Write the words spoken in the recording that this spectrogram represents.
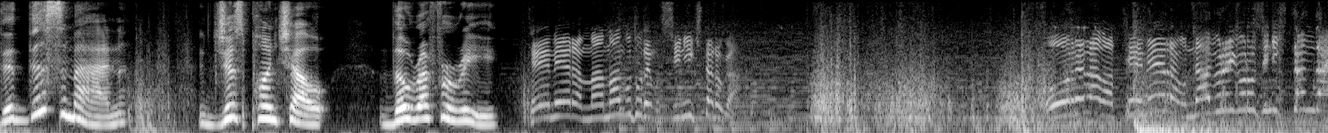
Did this man just punch out the referee? てめえらままごとでもしに来たのか俺らはてめえらを殴り殺しに来たんだよ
